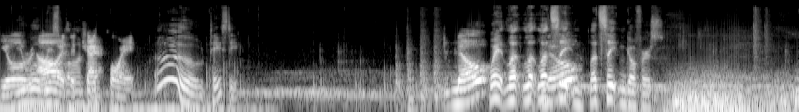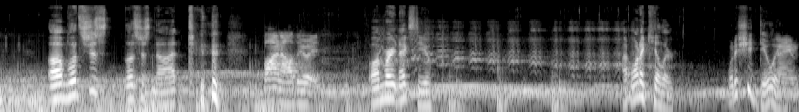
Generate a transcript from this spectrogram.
You'll. You will oh, it's a checkpoint. Ooh, tasty. No. Wait, let let, let No. Satan let Satan go first. Um, let's just let's just not. Fine, I'll do it. Well, I'm right next to you. I want to kill her. What is she doing? Same.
